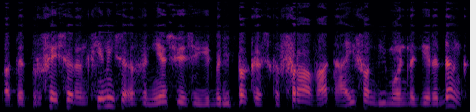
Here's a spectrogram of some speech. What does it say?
wat 'n professor in chemiese ingenieurswese hier by die Pik is gevra wat hy van die moontlikhede dink.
